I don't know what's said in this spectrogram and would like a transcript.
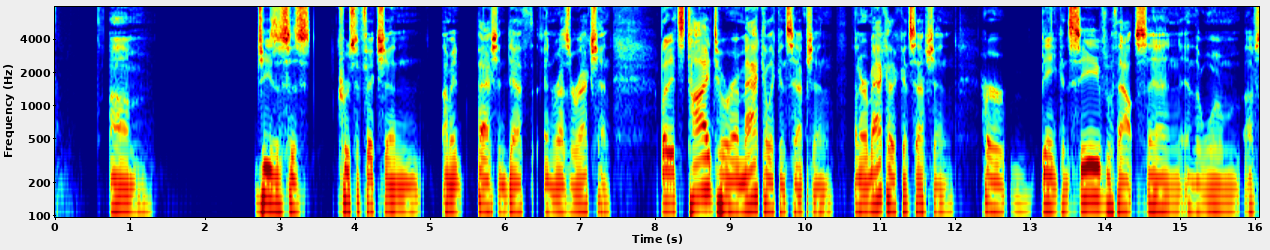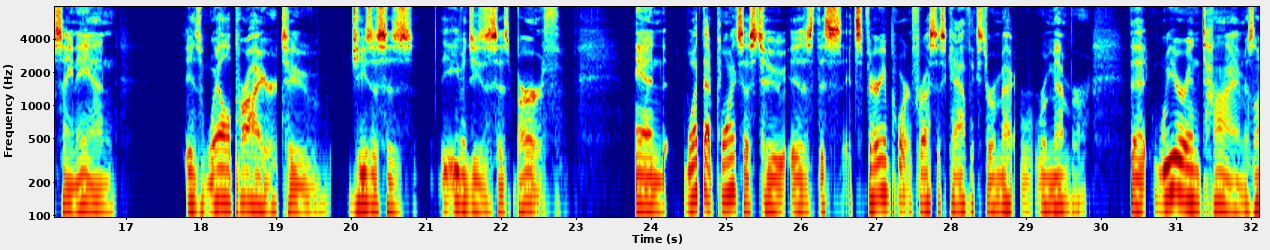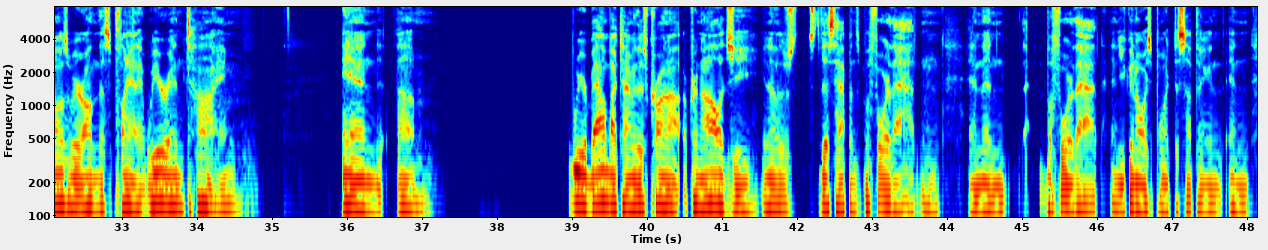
um, Jesus' crucifixion, I mean, passion, death, and resurrection. But it's tied to her immaculate conception, and her immaculate conception, her being conceived without sin in the womb of St. Anne, is well prior to Jesus's, even Jesus's birth. And what that points us to is this it's very important for us as Catholics to rem- remember that we are in time, as long as we're on this planet, we are in time. And um, we are bound by time and there's chrono- chronology. You know, there's this happens before that, and and then before that, and you can always point to something. And, and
